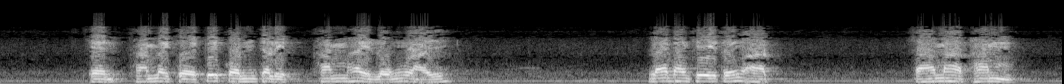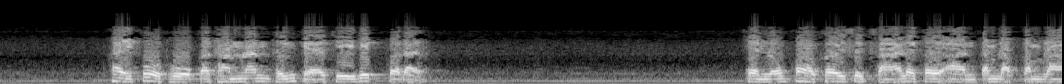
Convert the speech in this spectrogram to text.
ๆ เช่นทำให้เกิดวิกลจริตทำให้หลงไหล และบางทีถึงอาจสามารถทำให้ผู้ถูกกระทำนั้นถึงแก่ชีวิตก็ได้ เช่นหลวงพ่อเคยศึกษาและเคยอ่านตำรับตำรา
